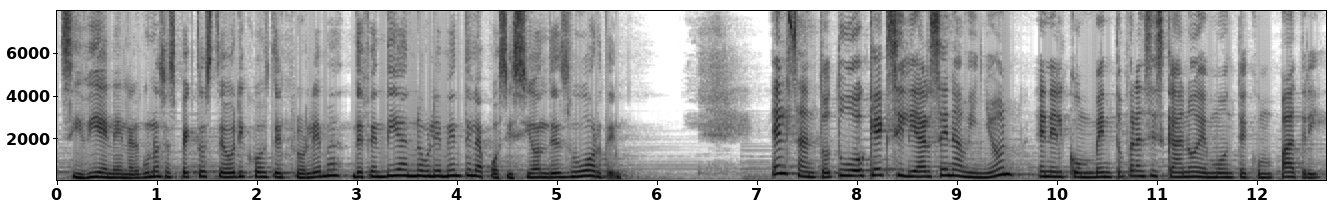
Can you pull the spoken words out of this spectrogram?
si bien en algunos aspectos teóricos del problema defendía noblemente la posición de su orden. El santo tuvo que exiliarse en Aviñón, en el convento franciscano de Monte Compatri.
